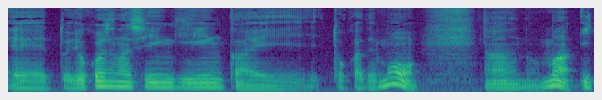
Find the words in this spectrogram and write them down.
えーと、横綱審議委員会とかでもあの、まあ、一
